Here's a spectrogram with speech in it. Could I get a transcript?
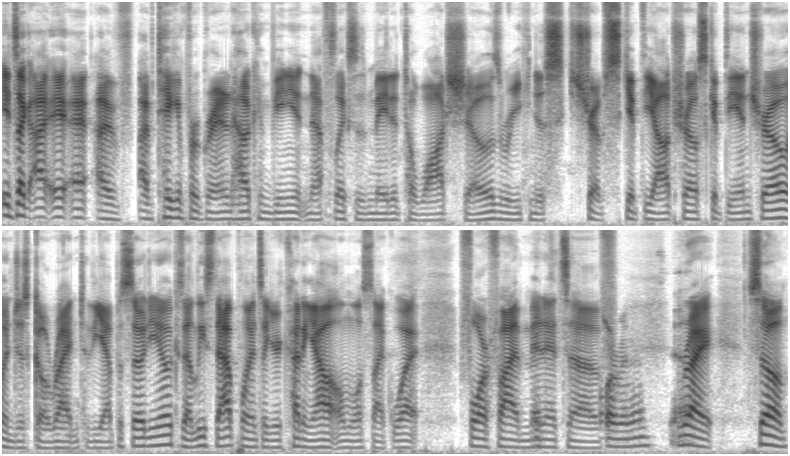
It's like I, I I've I've taken for granted how convenient Netflix has made it to watch shows where you can just straight up skip the outro, skip the intro, and just go right into the episode. You know, because at least that point, it's like you're cutting out almost like what four or five minutes of four minutes. Yeah. Right. So,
